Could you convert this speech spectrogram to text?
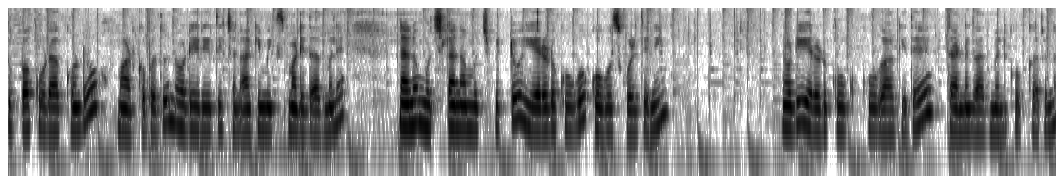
ತುಪ್ಪ ಕೂಡ ಹಾಕ್ಕೊಂಡು ಮಾಡ್ಕೋಬೋದು. ನೋಡಿ ಈ ರೀತಿ ಚೆನ್ನಾಗಿ ಮಿಕ್ಸ್ ಮಾಡಿದಾದಮೇಲೆ ನಾನು ಮುಚ್ಚಳನ ಮುಚ್ಚಿಬಿಟ್ಟು ಎರಡು ಕೂಗು ಕೂಗಿಸ್ಕೊಳ್ತೀನಿ. ನೋಡಿ ಎರಡು ಕೂಗು ಕೂಗಾಗಿದೆ. ತಣ್ಣಗಾದ್ಮೇಲೆ ಕುಕ್ಕರನ್ನ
